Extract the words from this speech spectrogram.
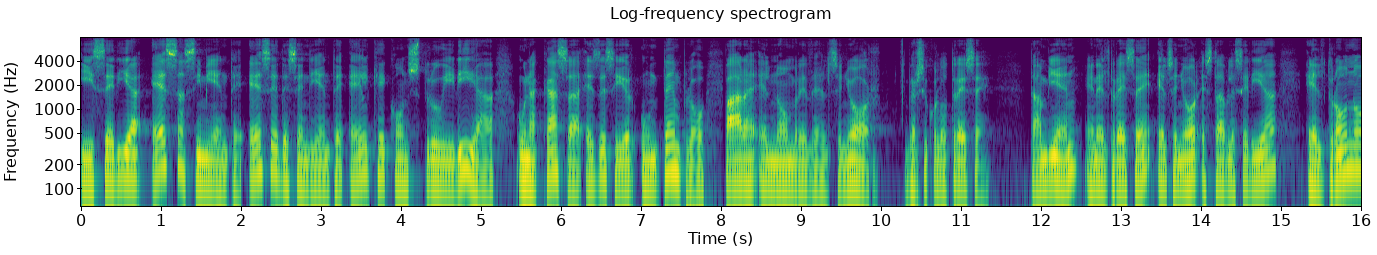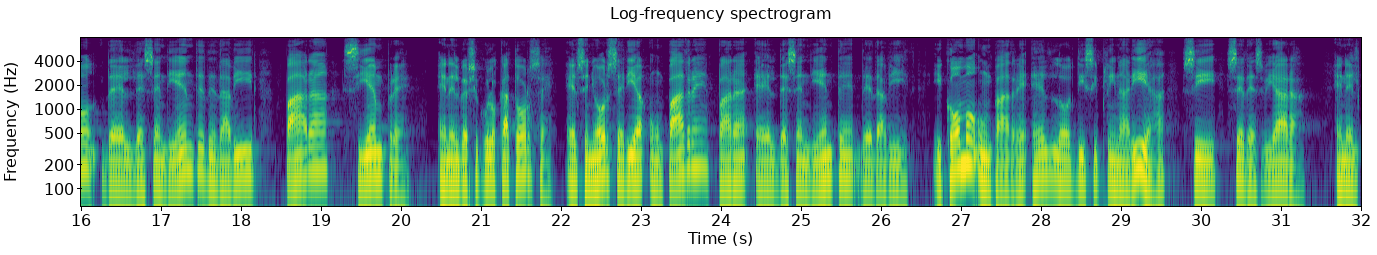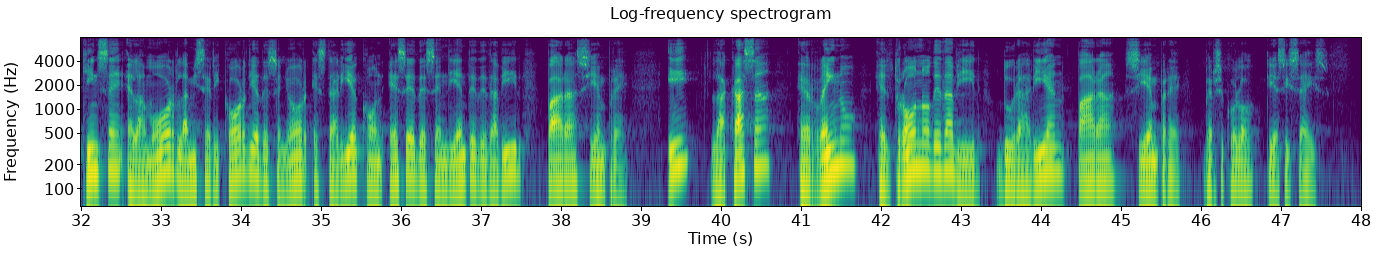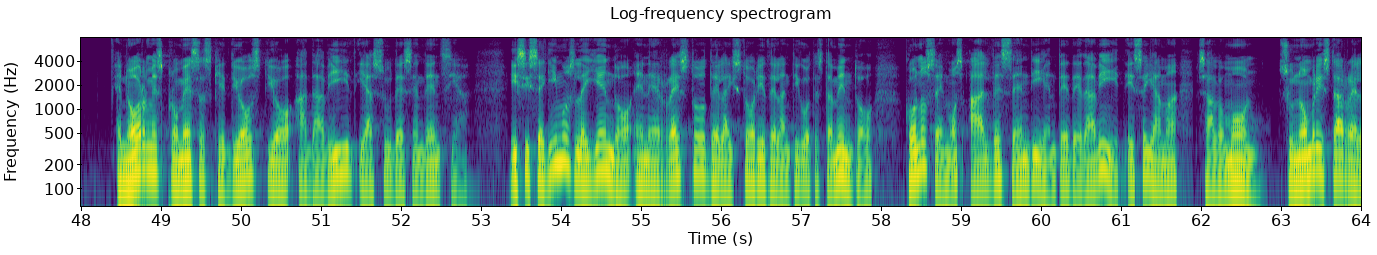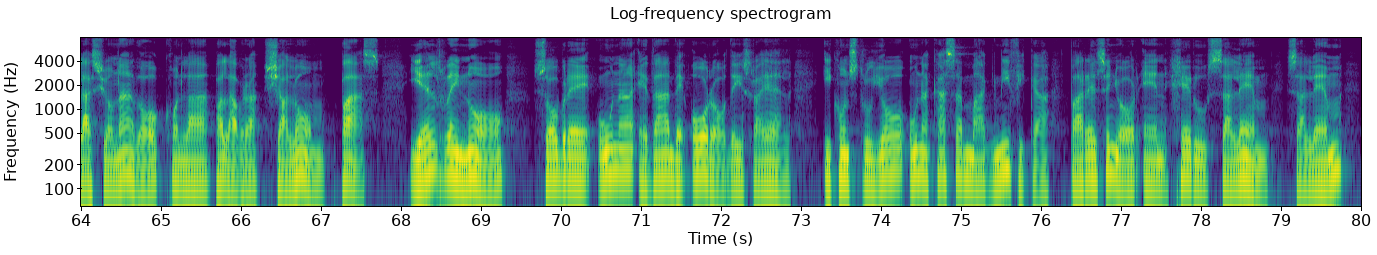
y sería esa simiente, ese descendiente, el que construiría una casa, es decir, un templo para el nombre del Señor. Versículo 13. También en el 13 el Señor establecería el trono del descendiente de David para siempre. En el versículo 14, el Señor sería un padre para el descendiente de David y como un padre él lo disciplinaría si se desviara. En el 15, el amor, la misericordia del Señor estaría con ese descendiente de David para siempre. Y la casa, el reino, el trono de David durarían para siempre. Versículo 16. Enormes promesas que Dios dio a David y a su descendencia. Y si seguimos leyendo en el resto de la historia del Antiguo Testamento, conocemos al descendiente de David y se llama Salomón. Su nombre está relacionado con la palabra shalom, paz, y él reinó sobre una edad de oro de Israel y construyó una casa magnífica para el Señor en Jerusalén.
